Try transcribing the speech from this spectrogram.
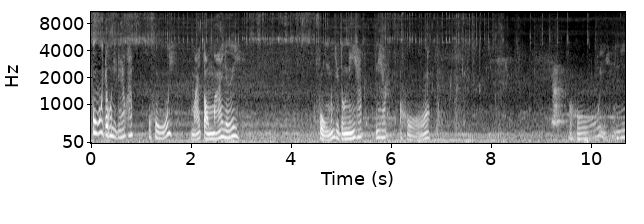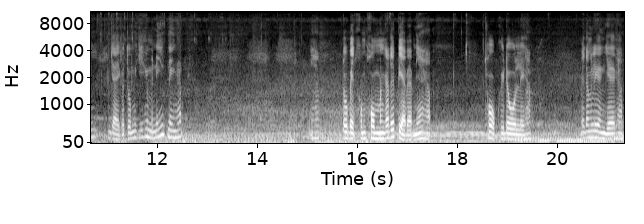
โอ้ยโดนอีกแล้วครับ โอ้โหไม้ต่อไม้เลย ฝูงมันอยู่ตรงนี้ครับ นี่ครับ โอ้โห โอ้โห อันนี้ใหญ่กว่าตัวเมื่อกี้ขึ้นมานิดนึงครับ นี่ครับตัวเบ็ดคมๆมันก็ได้เปรียบแบบนี้ครับโฉบคือโดนเลยครับ ไม่ต้องเรื่องเยอะครับ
